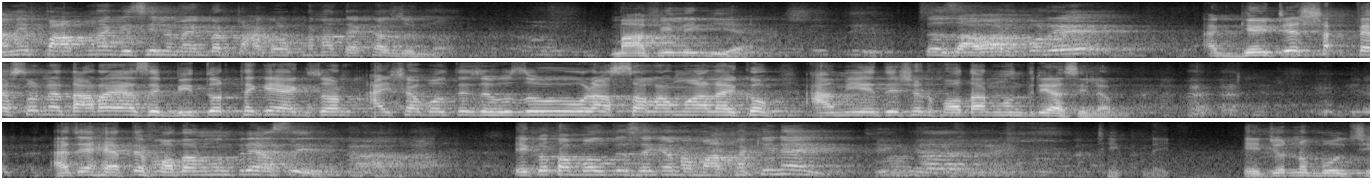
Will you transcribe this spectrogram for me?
আমি পাবনা গেছিলাম একবার পাগলখানা দেখার জন্য, মাহফিলে গিয়া। তো যাওয়ার পরে গেটের পেছনে দাঁড়ায় আছে, ভিতর থেকে একজন আয়সা বলতেছে হুজুর, আসসালামু আলাইকুম। আমি এ দেশের প্রধানমন্ত্রী আছিলাম। আচ্ছা হেতে প্রধানমন্ত্রী আছি? এ কথা বলতেছে কেন? মাথা কি নাই? ঠিক নেই। এই জন্য বলছি,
